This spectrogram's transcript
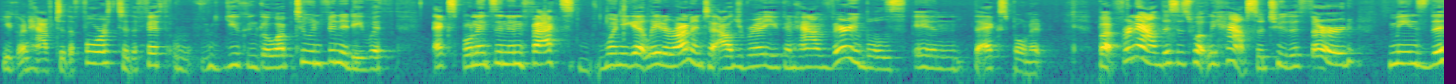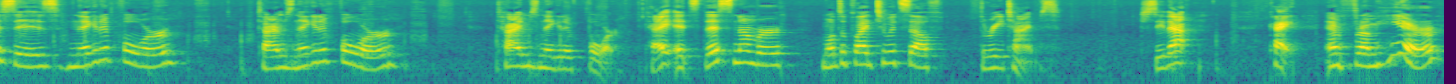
you can have to the fourth, to the fifth, you can go up to infinity with exponents and in fact when you get later on into algebra you can have variables in the exponent. But for now this is what we have. So to the third means this is negative 4 times negative 4 times negative 4 okay it's this number multiplied to itself three times. See that? Okay and from here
